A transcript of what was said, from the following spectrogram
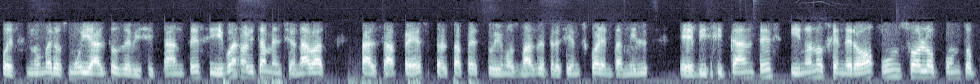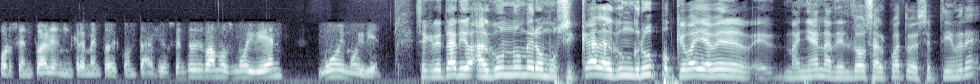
pues números muy altos de visitantes y bueno, ahorita mencionabas Salsa Fest, tuvimos más de 340 mil eh, visitantes y no nos generó un solo punto porcentual en incremento de contagios. Entonces vamos muy bien, muy, muy bien. Secretario, ¿algún número musical, algún grupo que vaya a ver eh, mañana del 2 al 4 de septiembre?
